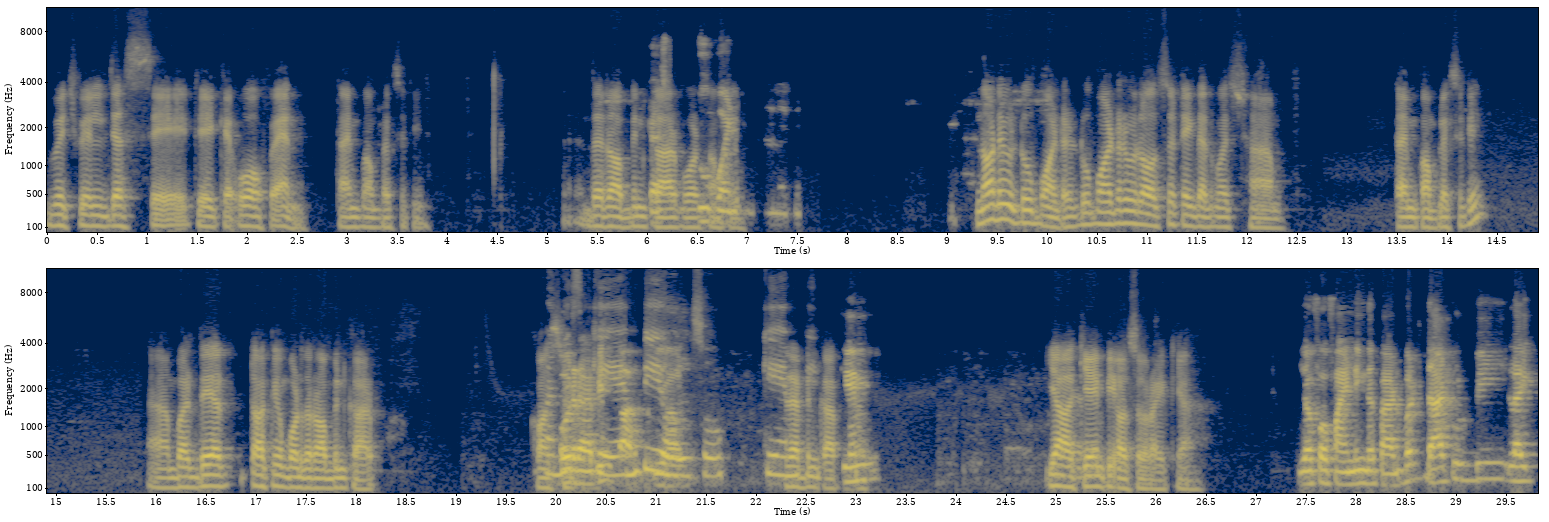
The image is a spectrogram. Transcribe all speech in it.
which will just say take O of n time complexity the Robin Karp or something. Not even two pointer. Two pointer will also take that much um, time complexity. Uh, but they are talking about the Robin Karp. Concept. Or KMP also. KMP. Robin Karp. KMP. Yeah, KMP also, right? Yeah. Yeah, for finding the pad, but that would be like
